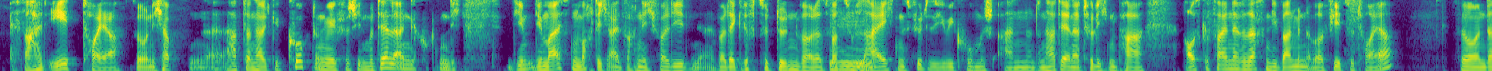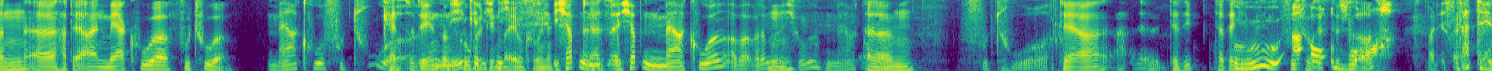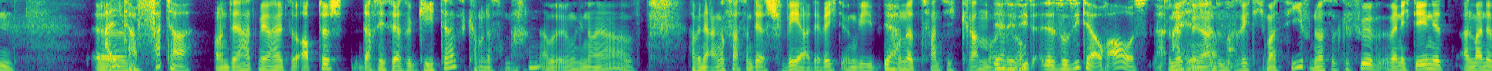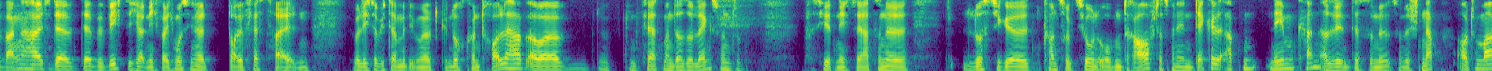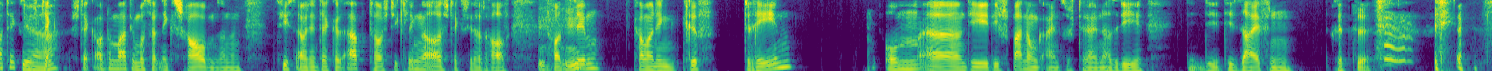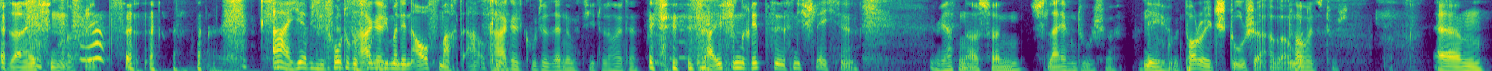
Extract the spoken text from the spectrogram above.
es war halt eh teuer. So und ich habe hab dann halt geguckt und mir verschiedene Modelle angeguckt und ich die die meisten mochte ich einfach nicht, weil die weil der Griff zu dünn war, das war zu Mhm. leicht und es fühlte sich irgendwie komisch an und dann hatte er natürlich ein paar ausgefallenere Sachen, die waren mir aber viel zu teuer. So und dann äh, hatte er einen Merkur Futur. Merkur Futur. Kennst du den? Sonst nee, googelt ich den nicht. mal eben, gucken. Ich habe Ja, einen es- ich habe einen Merkur, aber warte mal, Mhm. ich gucke. Merkur Ähm, Futur. der äh, der sieht tatsächlich ein bisschen Uh, ah, oh, futuristisch boah. aus. Was ist das denn? Äh, Alter Vater. Und der hat mir halt so optisch, dachte ich so, ja, so geht das? Kann man das machen? Aber irgendwie, naja, habe ihn angefasst und der ist schwer. Der wiegt irgendwie Ja. 120 Gramm oder Ja, der so. sieht, so sieht er auch aus. Zunächst, ja, Alter, das Mann. ist richtig massiv und du hast das Gefühl, wenn ich den jetzt an meine Wange halte, der, der bewegt sich halt nicht, weil ich muss ihn halt doll festhalten. Überlegt, ob ich damit immer genug Kontrolle habe, aber dann fährt man da so längs und passiert nichts. Er hat so eine lustige Konstruktion oben drauf, dass man den Deckel abnehmen kann. Also das ist so eine, so eine Schnappautomatik, so eine Ja. Steck, Steckautomatik. Du musst halt nichts schrauben, sondern ziehst einfach den Deckel ab, tauscht die Klinge aus, steckst wieder drauf. Trotzdem kann man den Griff drehen, um äh, die, die Spannung einzustellen, also die, die, die Seifenritze. Seifenritze. ah, hier habe ich ein Foto Es gefunden, hagelt- wie man den aufmacht. Ah, Es okay. hagelt gute Sendungstitel heute. Seifenritze ist nicht schlecht. Ja. Wir hatten auch schon Schleimdusche. Nee, Porridge-Dusche, aber Paulsdusche. Ähm,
